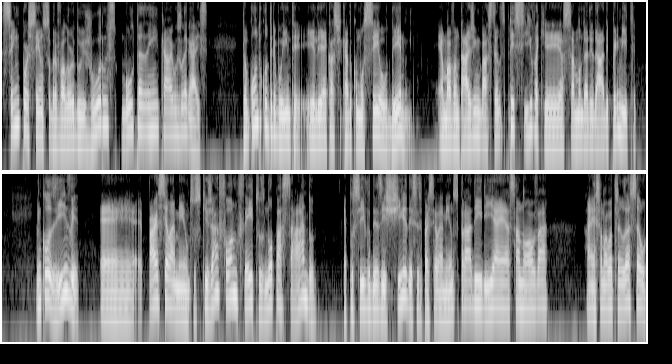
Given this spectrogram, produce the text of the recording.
100% sobre o valor dos juros, multas e encargos legais. Então, quando o contribuinte ele é classificado como C ou D, é uma vantagem bastante expressiva que essa modalidade permite. Inclusive, é, parcelamentos que já foram feitos no passado, é possível desistir desses parcelamentos para aderir a essa nova a essa nova transação,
